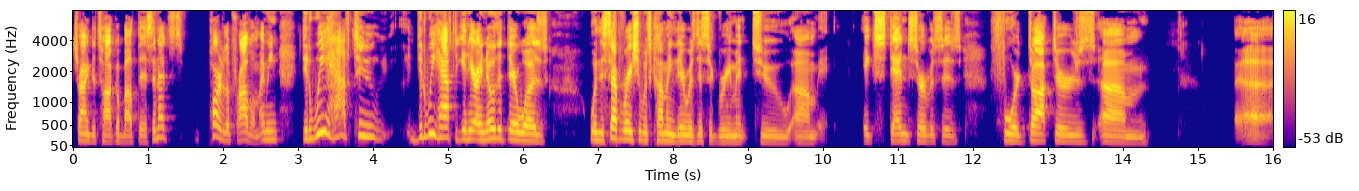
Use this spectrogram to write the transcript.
trying to talk about this, and that's part of the problem. I mean, did we have to? Did we have to get here? I know that there was when the separation was coming, there was this agreement to um, extend services for doctors um, uh,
